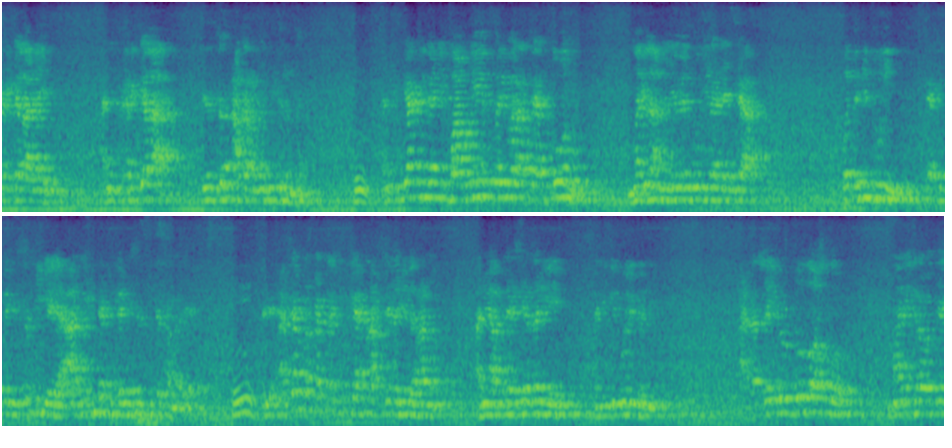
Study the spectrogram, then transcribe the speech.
खडक्याला आले. आणि खडक्याला त्यांचं आजारानं निधन झालं हं. आणि त्या ठिकाणी बावणे परिवारातल्या दोन महिला म्हणजे वेलगोजी राजांच्या पत्नी दोन्ही त्या ठिकाणी सती गेल्या. आजही त्या ठिकाणी सतीच्या समाज आहे. म्हणजे अशा प्रकारचा इतिहास असलेलं हे घराणं आणि आपल्या शेजारी म्हणजे गिरवलीमध्ये आता लई बोललो असतो माणिकरावाच्या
